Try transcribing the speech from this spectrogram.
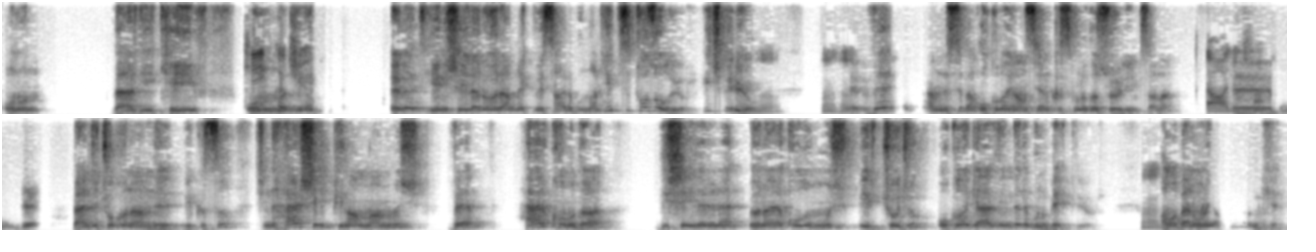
onun verdiği keyif, Keyif onunla kaçıyor. birlikte evet yeni şeyler öğrenmek vesaire bunların hepsi toz oluyor. Hı Hiçbiri yok. hı. Hı hı. E, ve en önemlisi ben okula yansıyan kısmını da söyleyeyim sana. Aa, E, lütfen. bence bence çok önemli bir kısım. Şimdi her şey planlanmış ve her konuda bir şeylerine ön ayak olunmuş bir çocuk okula geldiğinde de bunu bekliyor. Hı Ama hı. ben onu yapmıyorum ki.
